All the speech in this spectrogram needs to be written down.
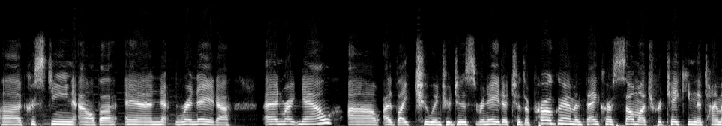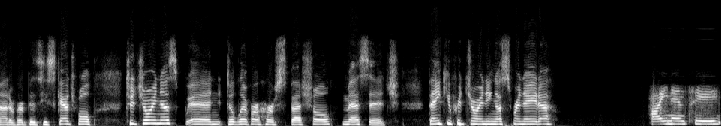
uh, Christine, Alba, and Renata. And right now, uh, I'd like to introduce Renata to the program and thank her so much for taking the time out of her busy schedule to join us and deliver her special message. Thank you for joining us, Renata. Hi, Nancy.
